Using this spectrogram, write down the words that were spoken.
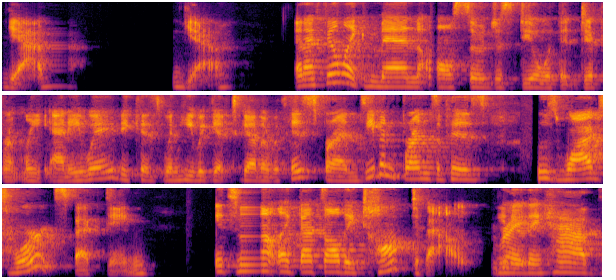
Yeah. Yeah. And I feel like men also just deal with it differently anyway, because when he would get together with his friends, even friends of his whose wives were expecting, it's not like that's all they talked about. You know, Right. they have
